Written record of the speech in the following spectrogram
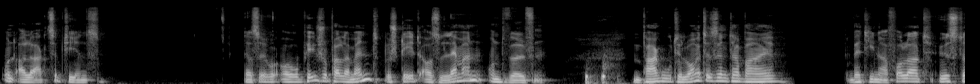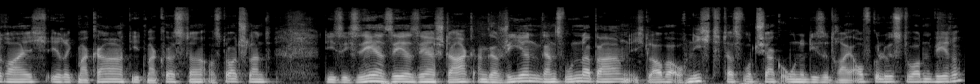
Und alle akzeptieren's. Das Eu- Europäische Parlament besteht aus Lämmern und Wölfen. Ein paar gute Leute sind dabei. Bettina Vollert, Österreich, Erik Makar, Dietmar Köster aus Deutschland, die sich sehr, sehr, sehr stark engagieren, ganz wunderbar. Und ich glaube auch nicht, dass Wutschiak ohne diese drei aufgelöst worden wäre,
